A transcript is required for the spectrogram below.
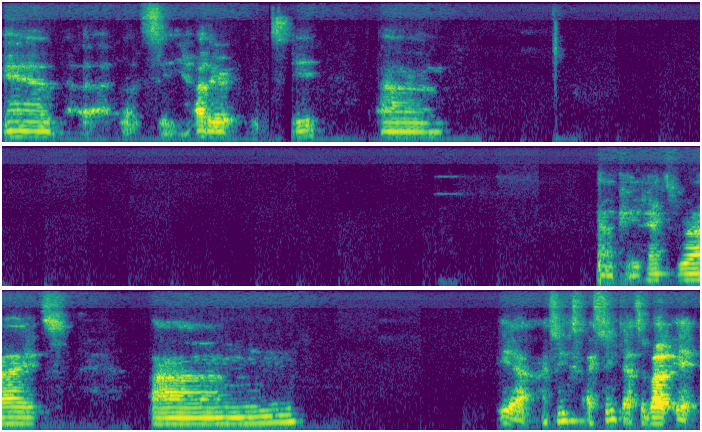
and uh, let's see, other let's see. Um, okay, tax rights. Um, yeah, I think I think that's about it.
